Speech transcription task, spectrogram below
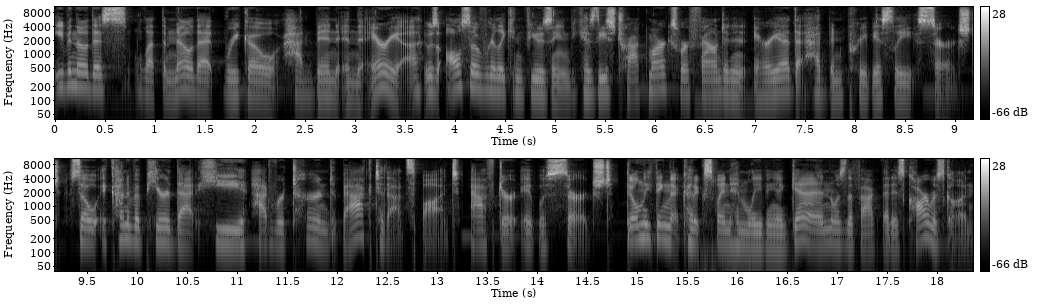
even though this let them know that Rico had been in the area, it was also really confusing because these track marks were found in an area that had been previously searched. So it kind of appeared that he had returned back to that spot after it was searched. The only thing that could explain him leaving again was the fact that his car was gone.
